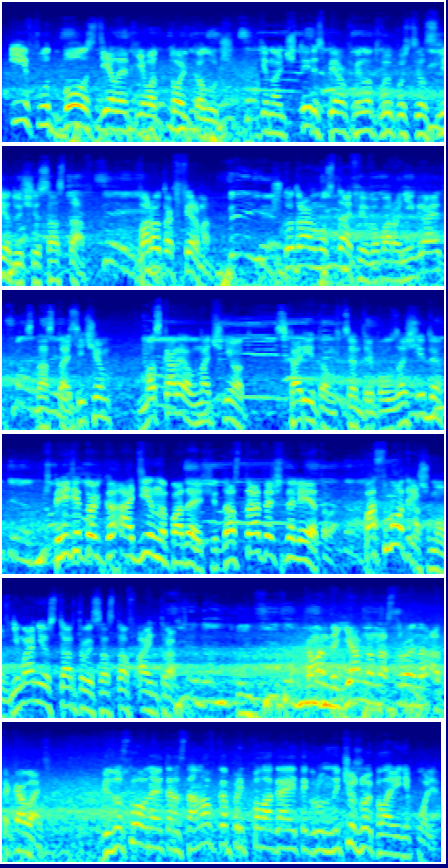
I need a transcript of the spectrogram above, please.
И футбол сделает его только лучше. 0-4 с первых минут выпустил следующий состав. В воротах Ферман. Шкодран Мустафи в обороне играет с Настасичем. Маскарел начнет с Харитом в центре полузащиты. Впереди только один нападающий. Достаточно ли этого? Посмотрим. Нашему вниманию стартовый состав Айнтрахта. Команда явно настроена атаковать. Безусловно, эта расстановка предполагает игру на чужой половине поля.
